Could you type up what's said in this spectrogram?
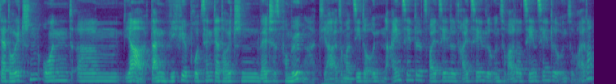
der Deutschen und ähm, ja, dann wie viel Prozent der Deutschen welches Vermögen hat. Ja, also man sieht da unten ein Zehntel, zwei Zehntel, drei Zehntel und so weiter, zehn Zehntel und so weiter.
